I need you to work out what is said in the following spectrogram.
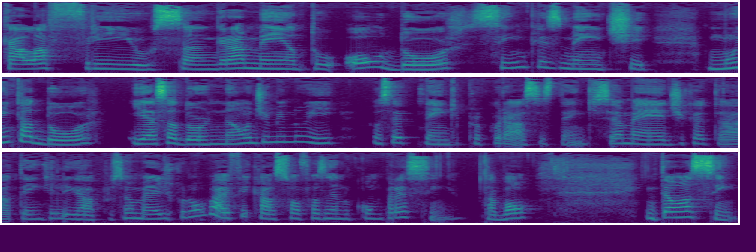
calafrio, sangramento ou dor, simplesmente muita dor, e essa dor não diminuir, você tem que procurar assistência médica, tá? Tem que ligar para o seu médico, não vai ficar só fazendo compressinha, tá bom? Então, assim,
